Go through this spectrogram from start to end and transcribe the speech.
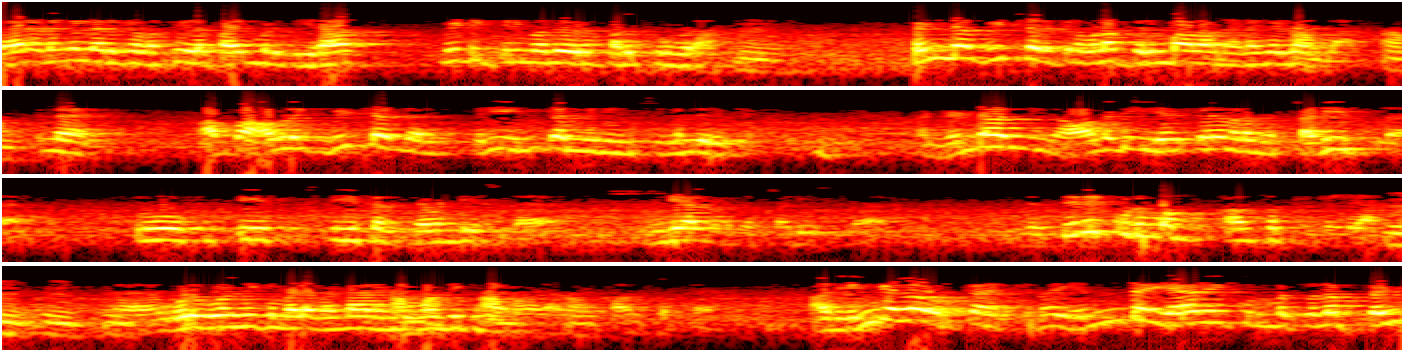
வேற இடங்கள்ல இருக்க வசதிகளை பயன்படுத்திக்கிறான் வீட்டுக்கு திரும்பி வந்து படுத்துங்கிறான் பெண் தான் வீட்டுல இருக்கிறவனா பெரும்பாலான இடங்கள்ல இல்ல. ஆமா. இல்ல. அப்ப அவளுக்கு வீட்டுல இந்த பெரிய இன்கன்வீனியன்ஸ் வந்து இருக்கு. ரெண்டாவது நீங்க ஆல்ரெடி ஏற்கனவே நடந்த ஸ்டடீஸ்ல டூ பிப்டி சிக்ஸ்டீஸ் அண்ட் செவன்டிஸ்ல இந்தியாவில் நடந்த ஸ்டடீஸ்ல இந்த சிறு குடும்பம் கான்செப்ட் இருக்கு இல்லையா? ஒரு குழந்தைக்கு மேல வேண்டாம் ரெண்டு குழந்தைக்கு மேல கான்செப்ட் அது எங்கெல்லாம் ஒர்க் ஆயிருக்குன்னா எந்த ஏழை குடும்பத்துல பெண்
